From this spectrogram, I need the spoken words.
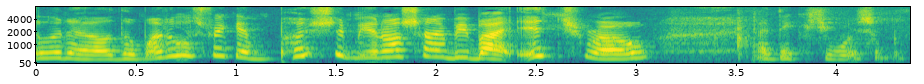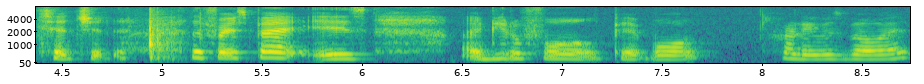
Uno, the one who was freaking pushing me and I was trying to be my intro. I think she wants some attention. The first pet is a beautiful pit bull. Her name is Moet.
